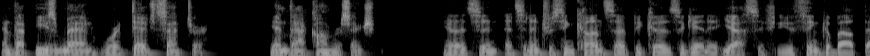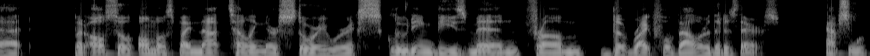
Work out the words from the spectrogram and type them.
and that these men were dead center in that conversation. You know, it's an it's an interesting concept because again, it, yes, if you think about that, but also almost by not telling their story, we're excluding these men from the rightful valor that is theirs. Absolutely.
